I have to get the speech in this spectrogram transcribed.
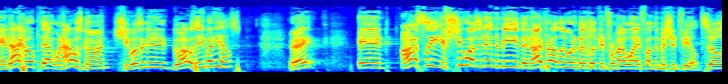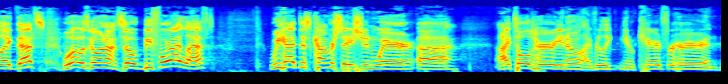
And I hoped that when I was gone, she wasn't going to go out with anybody else, right? And honestly, if she wasn't into me, then I probably would have been looking for my wife on the mission field. So, like, that's what was going on. So, before I left, we had this conversation where uh, I told her, you know, I really, you know, cared for her and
